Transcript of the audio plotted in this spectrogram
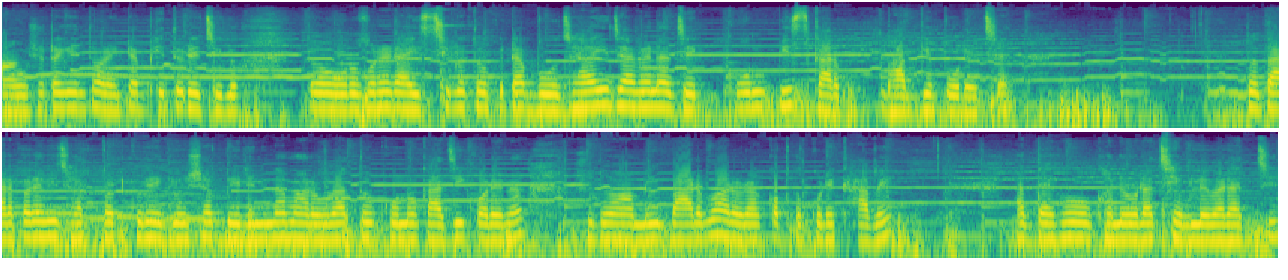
মাংসটা কিন্তু অনেকটা ভেতরে ছিল। তো ওর উপরে রাইস ছিল, তো ওটা বোঝাই যাবে না যে কোন পিস কার ভাগ্যে পড়েছে। তো তারপরে আমি ঝটপট করে এগুলো সব বেড়ে নিলাম। আর ওরা তো কোনো কাজই করে না। শুধু আমি বাড়বো আর ওরা কপ করে খাবে। আর দেখো, ওখানে ওরা ছেবলে বেড়াচ্ছে।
